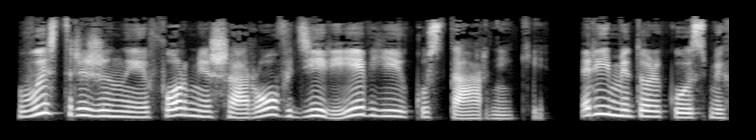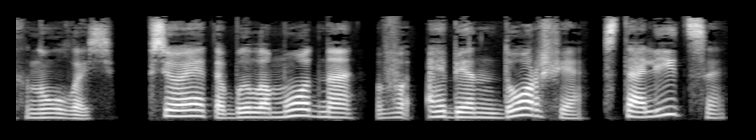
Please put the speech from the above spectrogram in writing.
выстриженные в форме шаров деревья и кустарники. Римми только усмехнулась. Все это было модно в Эбендорфе, столице,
